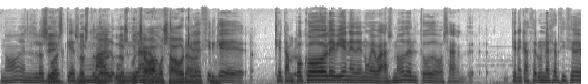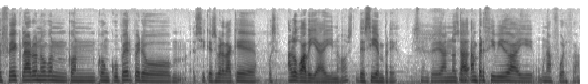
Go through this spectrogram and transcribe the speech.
¿no? En los Sí, bosques, lo un lo- mal, lo un- escuchábamos ahora. Quiero decir Mm. que, que tampoco le viene de nuevas, ¿no? Del todo. O sea, tiene que hacer un ejercicio de fe, claro, ¿no? Con, con- con Cooper, pero sí que es verdad que pues algo había ahí, ¿no? De siempre. Siempre han, notado, Sí. han percibido ahí una fuerza.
